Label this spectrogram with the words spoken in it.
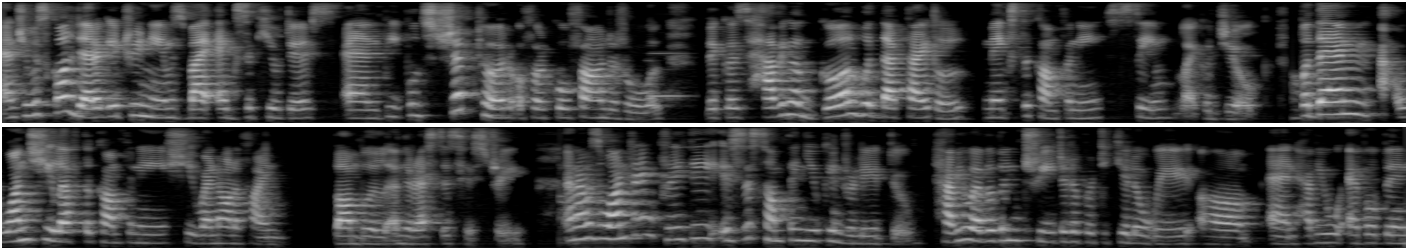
And she was called derogatory names by executives, and people stripped her of her co founder role because having a girl with that title makes the company seem like a joke. But then once she left the company, she went on to find Bumble, and the rest is history. And I was wondering, Preeti, is this something you can relate to? Have you ever been treated a particular way? Uh, and have you ever been,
